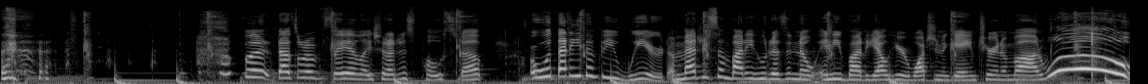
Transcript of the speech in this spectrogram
but that's what I'm saying. Like, should I just post up? Or would that even be weird? Imagine somebody who doesn't know anybody out here watching the game cheering them on. Woo!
